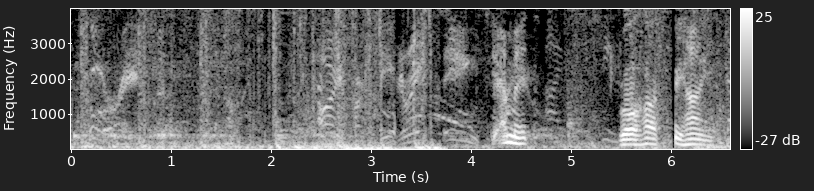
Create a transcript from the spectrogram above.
turret. I foresee great things. Damn it. Roadhog's behind.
